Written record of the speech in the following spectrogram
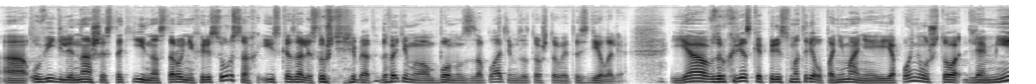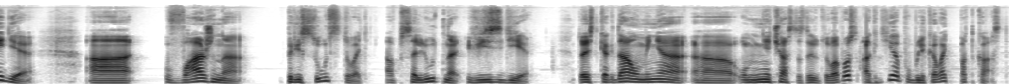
э, увидели наши статьи на сторонних ресурсах и сказали, слушайте, ребята, давайте мы вам бонус заплатим за то, что вы это сделали, я вдруг резко пересмотрел понимание, и я понял, что для медиа э, важно присутствовать абсолютно везде. То есть, когда у меня, а, у меня часто задают вопрос, а где опубликовать подкаст?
